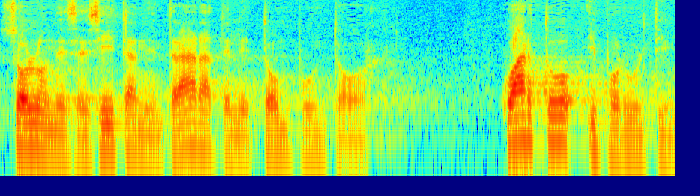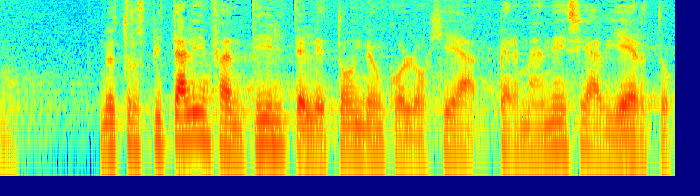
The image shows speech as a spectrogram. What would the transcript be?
solo necesitan entrar a teletón.org. Cuarto y por último, nuestro Hospital Infantil Teletón de Oncología permanece abierto,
